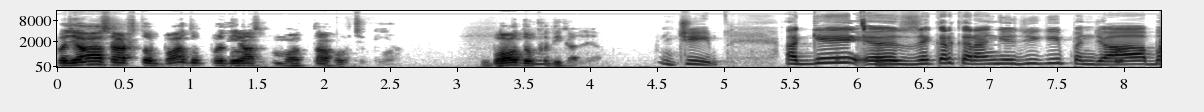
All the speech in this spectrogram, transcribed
50 60 ਤੋਂ ਵੱਧ ਉੱਪਰ ਦੀਆਂ ਮੌਤਾਂ ਹੋ ਚੁੱਕੀਆਂ। ਬਹੁਤ ਦੁੱਖ ਦੀ ਗੱਲ ਆ। ਜੀ ਅੱਗੇ ਜ਼ਿਕਰ ਕਰਾਂਗੇ ਜੀ ਕਿ ਪੰਜਾਬ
